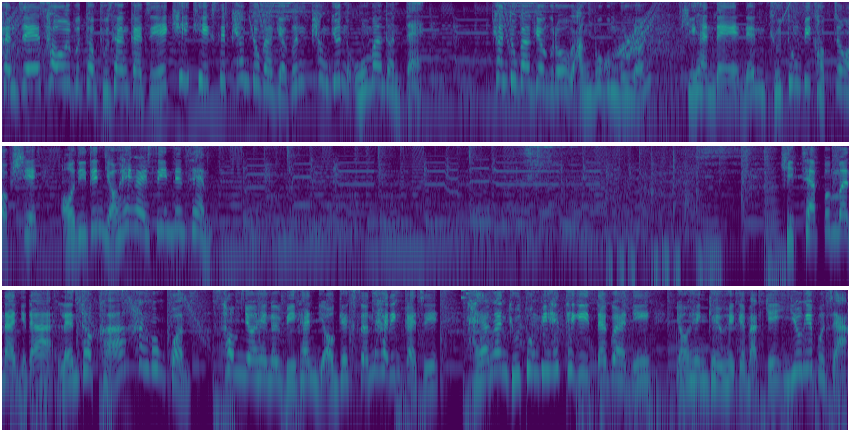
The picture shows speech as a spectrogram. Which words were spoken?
현재 서울부터 부산까지의 KTX 편도 가격은 평균 5만 원대. 편도 가격으로 왕복은 물론 기한 내에는 교통비 걱정 없이 어디든 여행할 수 있는 셈. 기차뿐만 아니라 렌터카, 항공권, 섬 여행을 위한 여객선 할인까지 다양한 교통비 혜택이 있다고 하니 여행 계획에 맞게 이용해 보자.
